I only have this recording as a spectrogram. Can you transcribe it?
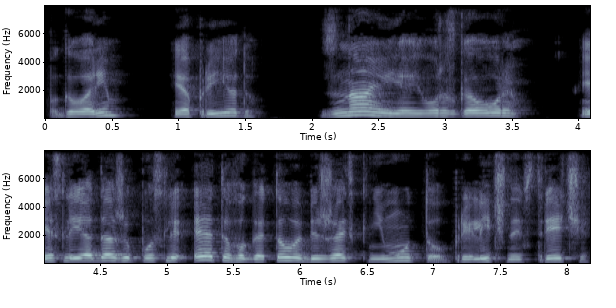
Поговорим? Я приеду. Знаю я его разговоры. Если я даже после этого готова бежать к нему, то при личной встрече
